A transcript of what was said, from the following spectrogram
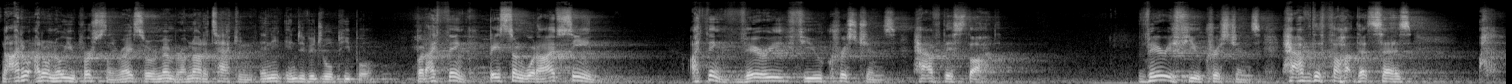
Now, I don't, I don't know you personally, right? So remember, I'm not attacking any individual people. But I think, based on what I've seen, I think very few Christians have this thought. Very few Christians have the thought that says, ah,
